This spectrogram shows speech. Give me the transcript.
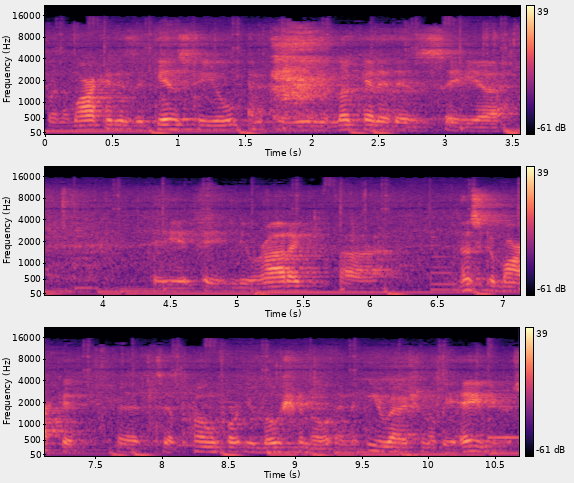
when the market is against you, you can really look at it as a, uh, a, a neurotic uh, Mr. Market that's uh, prone for emotional and irrational behaviors.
